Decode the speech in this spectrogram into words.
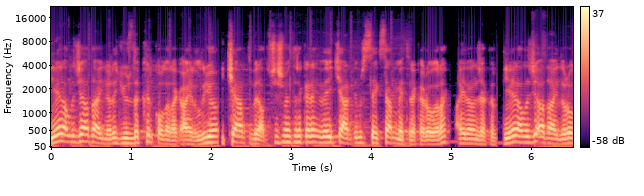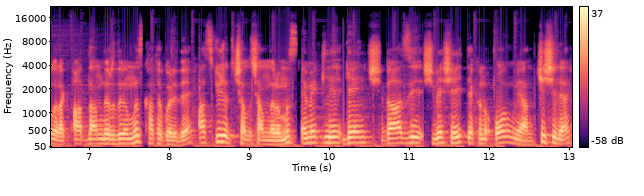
Diğer alıcı adayları %40 olarak ayrılıyor. 2 artı 1, 65 metrekare ve 2 artı 1, 80 metrekare olarak ayrılanacaktır. Diğer alıcı adayları olarak adlandırdığımız kategoride asgari ücretli çalışanlarımız, emekli, genç, gazi ve şehit yakını olmayan kişiler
